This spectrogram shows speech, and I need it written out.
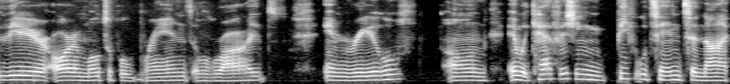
there are multiple brands of rods and reels. Um, and with catfishing, people tend to not.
